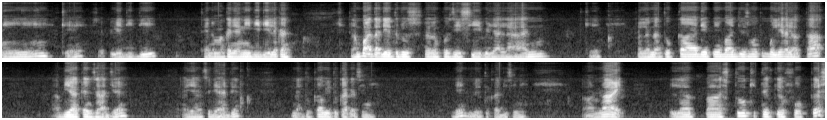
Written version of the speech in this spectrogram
ni okay, saya pilih Didi saya namakan yang ni Didi lah kan nampak tak dia terus dalam posisi berjalan okay. kalau nak tukar dia punya baju semua tu boleh kalau tak ah, biarkan saja yang sedia ada nak tukar boleh tukar kat sini. Okay, boleh tukar di sini. Alright. Lepas tu kita ke fokus.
